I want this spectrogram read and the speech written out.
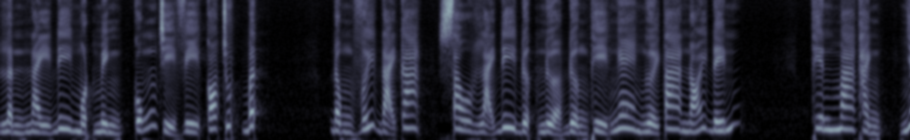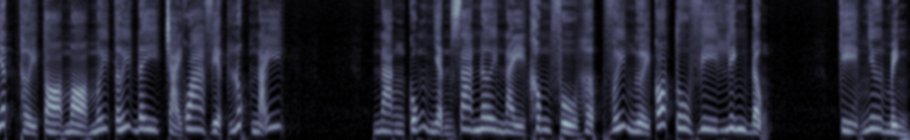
lần này đi một mình cũng chỉ vì có chút bất. Đồng với đại ca, sau lại đi được nửa đường thì nghe người ta nói đến. Thiên ma thành, nhất thời tò mò mới tới đây trải qua việc lúc nãy. Nàng cũng nhận ra nơi này không phù hợp với người có tu vi linh động. Kỳ như mình.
